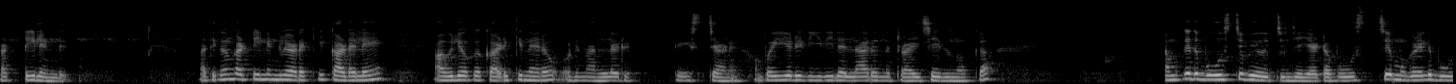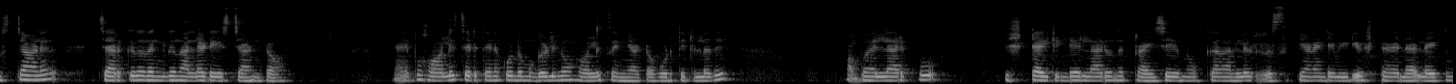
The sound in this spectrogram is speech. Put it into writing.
കട്ടിയിലുണ്ട്. അധികം കട്ടിയില്ലെങ്കിലും ഇടയ്ക്ക് കടലയും അവിലൊക്കെ കടിക്കുന്നേരം ഒരു നല്ലൊരു ടേസ്റ്റാണ് അപ്പോൾ ഈ ഒരു രീതിയിൽ എല്ലാവരും ഒന്ന് ട്രൈ ചെയ്ത് നോക്കുക. നമുക്കിത് ബൂസ്റ്റ് ഉപയോഗിച്ചും ചെയ്യാം കേട്ടോ. ബൂസ്റ്റ് മുകളിൽ ബൂസ്റ്റാണ് ചേർക്കുന്നതെങ്കിൽ നല്ല ടേസ്റ്റാണ് കേട്ടോ. ഞാനിപ്പോൾ ഹോർലിക്സ് എടുത്തതിനെ കൊണ്ട് മുകളിലും ഹോർലിക്സ് തന്നെയാണ് കേട്ടോ കൊടുത്തിട്ടുള്ളത്. അപ്പോൾ എല്ലാവർക്കും ഇഷ്ടമായിട്ടുണ്ട് എല്ലാവരും ഒന്ന് ട്രൈ ചെയ്ത് നോക്കുക. നല്ലൊരു റെസിപ്പിയാണ് എന്റെ വീഡിയോ. ഇഷ്ടമായ എല്ലാവരും ലൈക്കും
